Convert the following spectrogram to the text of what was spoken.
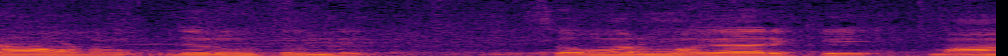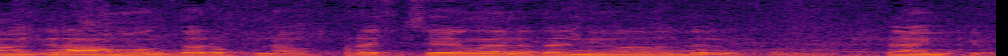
రావడం జరుగుతుంది. సో వర్మ గారికి మా గ్రామం తరపున ప్రత్యేకమైన ధన్యవాదాలు తెలుపుకున్నాం థ్యాంక్ యూ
